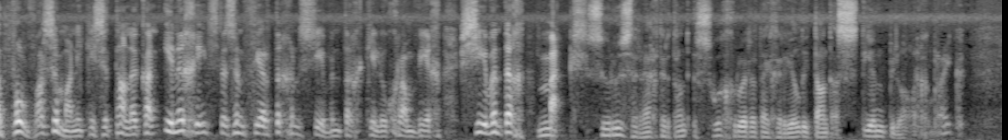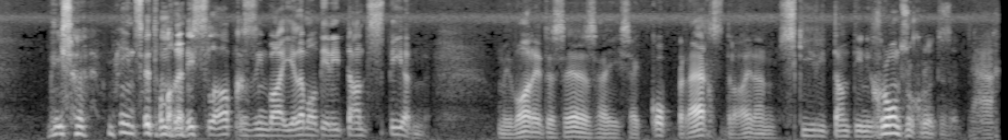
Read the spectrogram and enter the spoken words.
'n Volwasse mannetjie se tande kan enigiets tussen 40 en 70 kg weeg. 70 max. Suru se regtertand is so groot dat hy gereeld die tand as steunpilaar gebruik. Mense, mense het hom al in die slaap gesien waar hy heeltemal teen die tand steun. Om die waarheid te sê, as hy sy kop regs draai, dan skuur die tand teen die grond so groot is dit. Ag,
